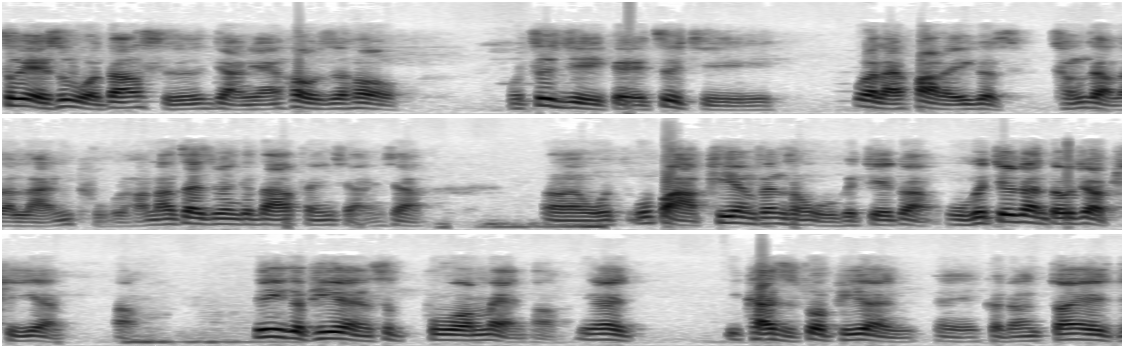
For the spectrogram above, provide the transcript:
这个也是我当时两年后之后，我自己给自己未来画了一个成长的蓝图了。那在这边跟大家分享一下，呃，我我把 PM 分成五个阶段，五个阶段都叫 PM 啊。第一个 PM 是 Poor Man 啊，因为一开始做 PM，诶，可能专业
